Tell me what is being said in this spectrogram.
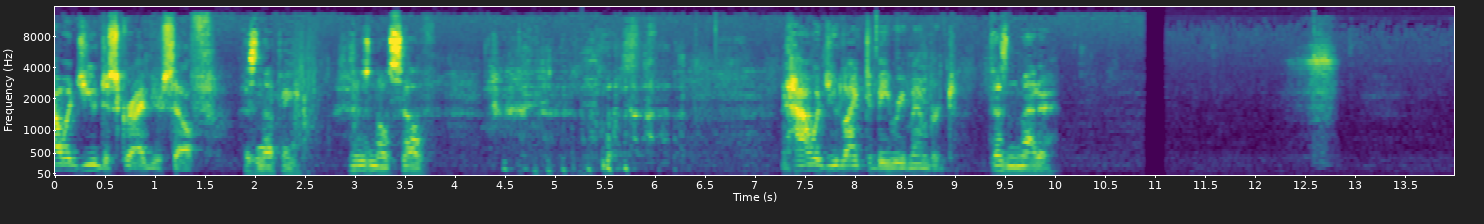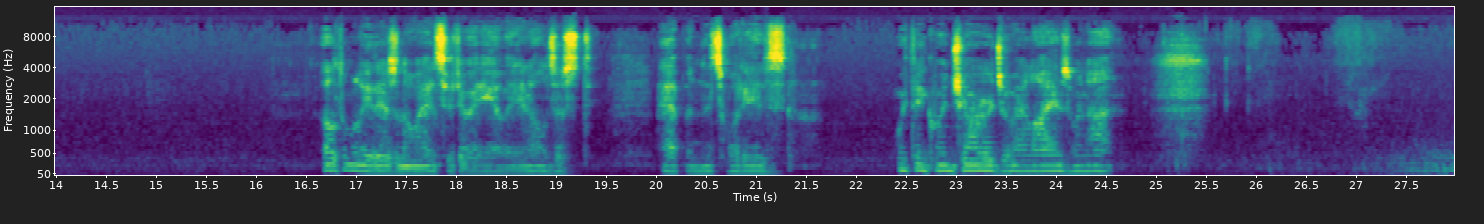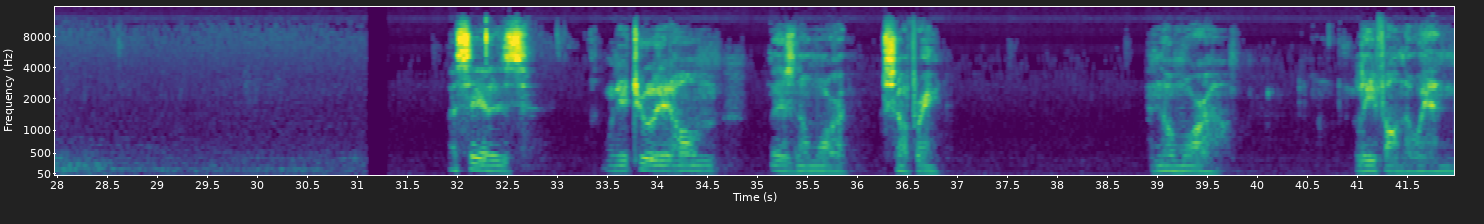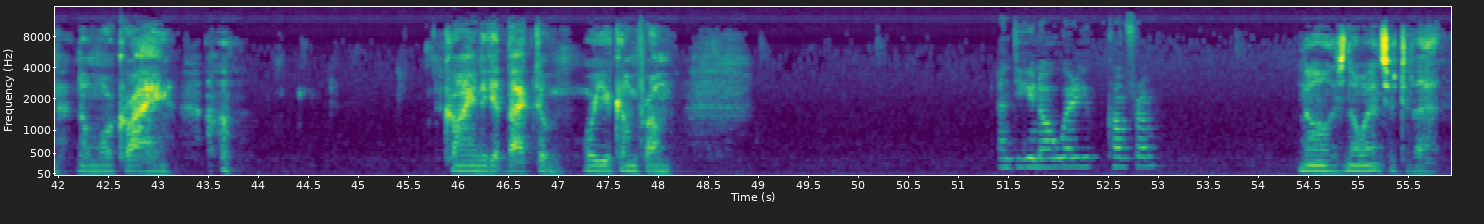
How would you describe yourself? There's nothing. There's no self. How would you like to be remembered? Doesn't matter. Ultimately, there's no answer to any of it. It all just happened. It's what is. We think we're in charge of our lives, we're not. I say it is when you're truly at home, there's no more suffering, no more uh, leaf on the wind, no more crying. crying to get back to where you come from. And do you know where you come from? No, there's no answer to that.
